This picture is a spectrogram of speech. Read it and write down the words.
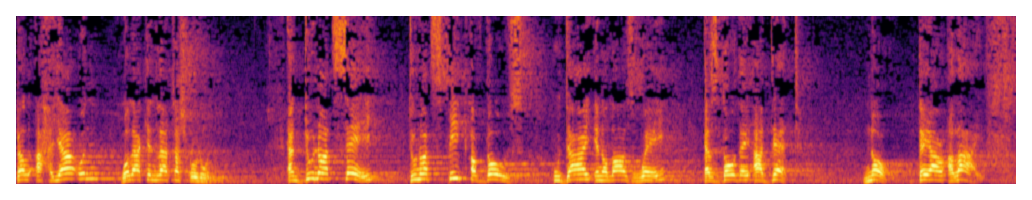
بل أحياء ولكن لا تشعرون And do not say, do not speak of those who die in Allah's way as though they are dead. No, they are alive,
